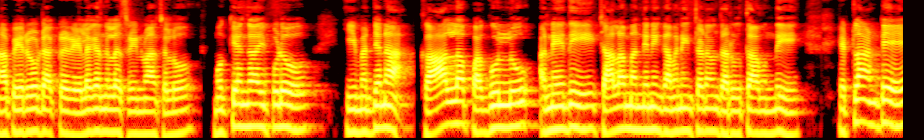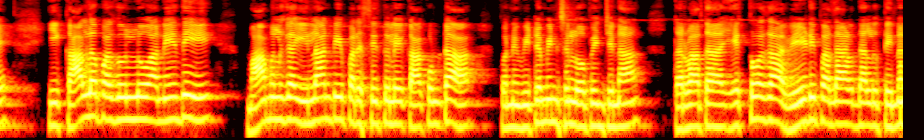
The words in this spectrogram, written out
నా పేరు డాక్టర్ ఎలగందుల శ్రీనివాసులు. ముఖ్యంగా ఇప్పుడు ఈ మధ్యన కాళ్ళ పగుళ్ళు అనేది చాలామందిని గమనించడం జరుగుతూ ఉంది. ఎట్లా అంటే ఈ కాళ్ళ పగుళ్ళు అనేది మామూలుగా ఇలాంటి పరిస్థితులే కాకుండా కొన్ని విటమిన్స్ లోపించిన తర్వాత ఎక్కువగా వేడి పదార్థాలు తిన్న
